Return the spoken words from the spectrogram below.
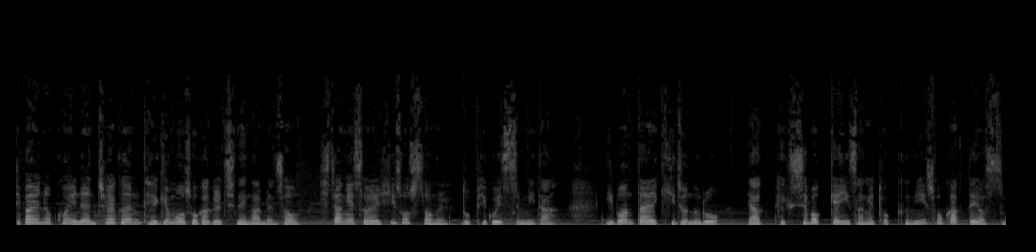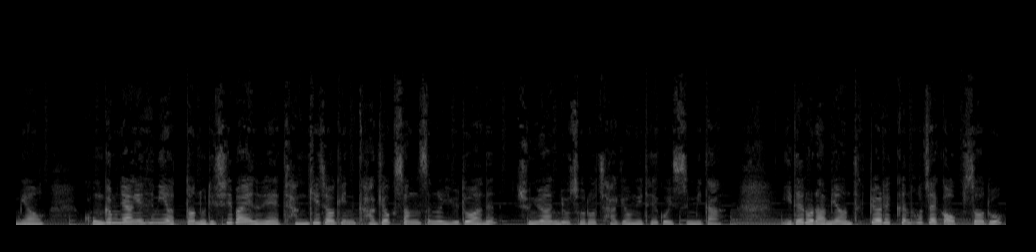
시바이누 코인은 최근 대규모 소각을 진행하면서 시장에서의 희소성을 높이고 있습니다. 이번 달 기준으로 약 110억 개 이상의 토큰이 소각되었으며 공급량이 흠이었던 우리 시바이누의 장기적인 가격 상승을 유도하는 중요한 요소로 작용이 되고 있습니다. 이대로라면 특별히 큰 호재가 없어도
